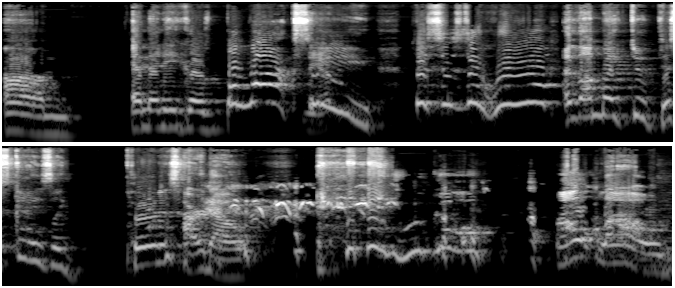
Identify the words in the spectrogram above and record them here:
Um, and then he goes, Biloxi, this is the real. And I'm like, dude, this guy's like pouring his heart out. and you go out loud.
